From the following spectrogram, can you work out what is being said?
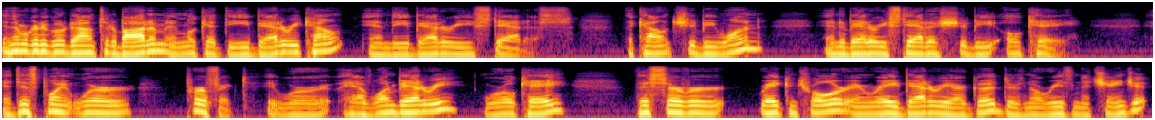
And then we're going to go down to the bottom and look at the battery count and the battery status. The count should be 1 and the battery status should be OK. At this point, we're perfect. We have one battery. We're OK. This server RAID controller and RAID battery are good. There's no reason to change it.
